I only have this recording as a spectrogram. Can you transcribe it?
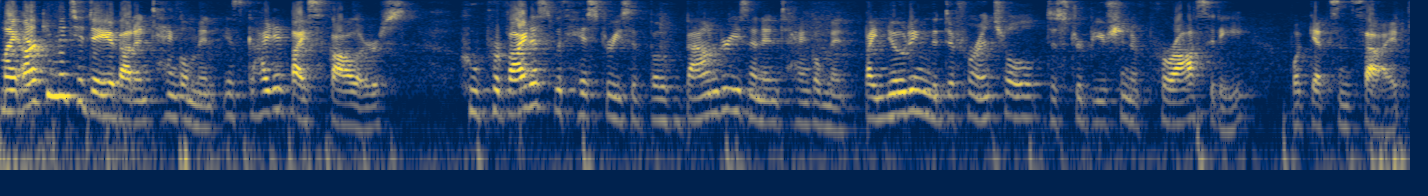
My argument today about entanglement is guided by scholars who provide us with histories of both boundaries and entanglement by noting the differential distribution of porosity, what gets inside,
